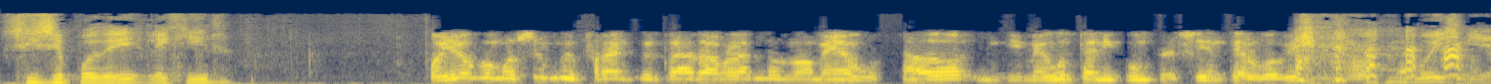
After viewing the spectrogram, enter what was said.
si se puede elegir? Pues yo, como soy muy franco y claro hablando, no me ha gustado, ni me gusta ningún presidente del gobierno. Muy bien.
